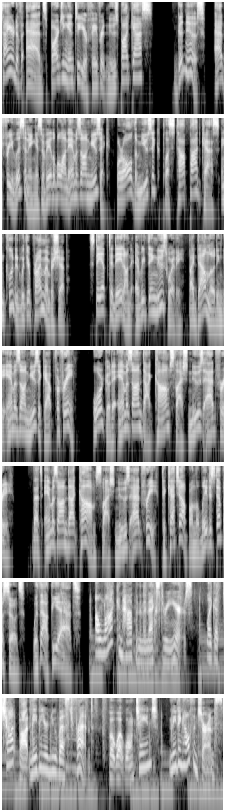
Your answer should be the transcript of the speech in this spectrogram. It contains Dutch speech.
Tired of ads barging into your favorite news podcasts? Good news. Ad-free listening is available on Amazon Music for all the music plus top podcasts included with your Prime membership. Stay up to date on everything newsworthy by downloading the Amazon Music app for free or go to amazon.com slash news ad free. That's amazon.com slash news ad free to catch up on the latest episodes without the ads. A lot can happen in the next three years. Like a chatbot may be your new best friend. But what won't change? Needing health insurance.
